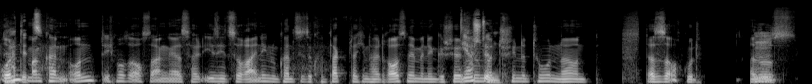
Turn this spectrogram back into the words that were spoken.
Und man kann, und ich muss auch sagen, er ist halt easy zu reinigen. Du kannst diese Kontaktflächen halt rausnehmen, in den Ja, Geschirrspülmaschine tun, ne? Und das ist auch gut. Also Mhm. ist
